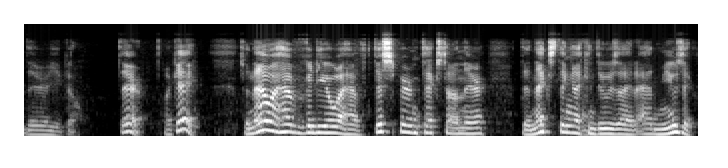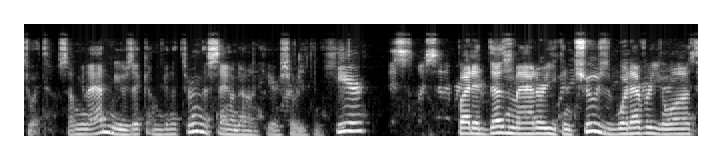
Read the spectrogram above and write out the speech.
there you go. There okay. So now I have video I have disappearing text on there. The next thing I can do is I'd add music to it. So I'm going to add music. I'm going to turn the sound on here so you can hear. But it doesn't matter. You can choose whatever you want.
